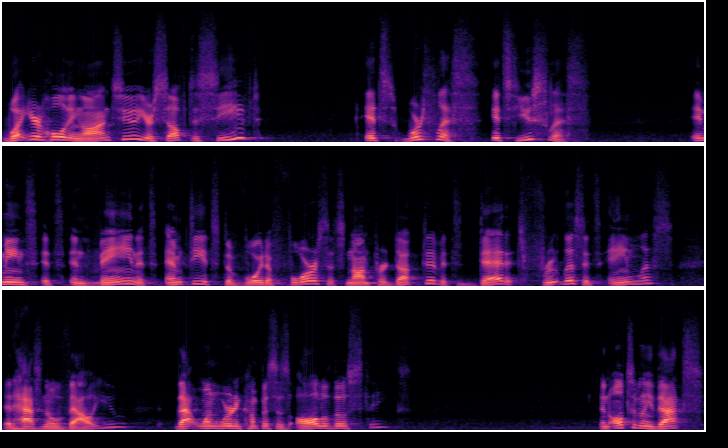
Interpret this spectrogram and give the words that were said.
what you're holding on to, you're self deceived, it's worthless, it's useless. It means it's in vain, it's empty, it's devoid of force, it's non productive, it's dead, it's fruitless, it's aimless, it has no value. That one word encompasses all of those things. And ultimately, that's,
